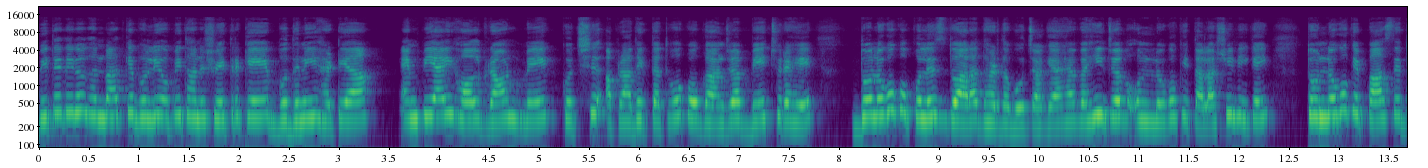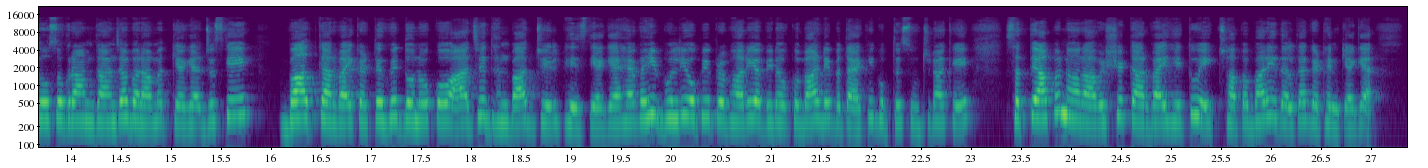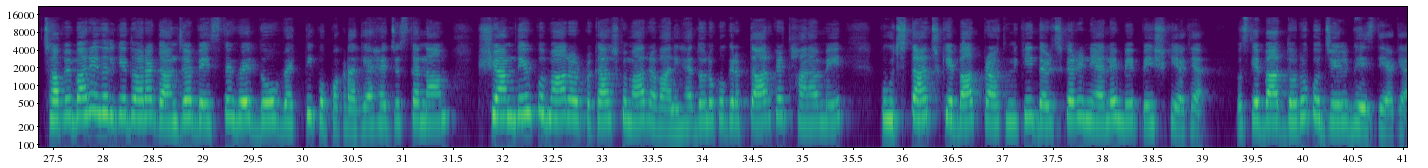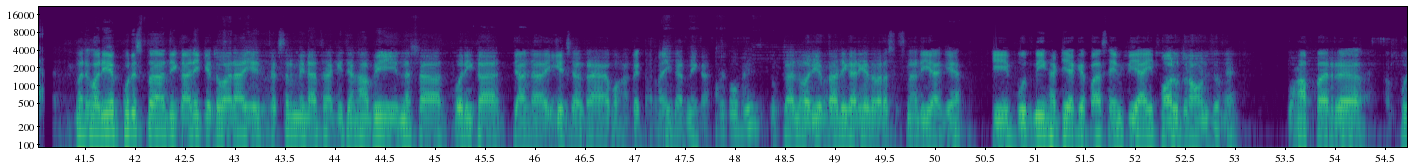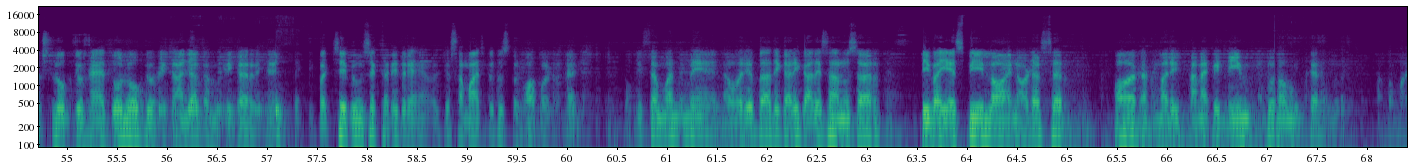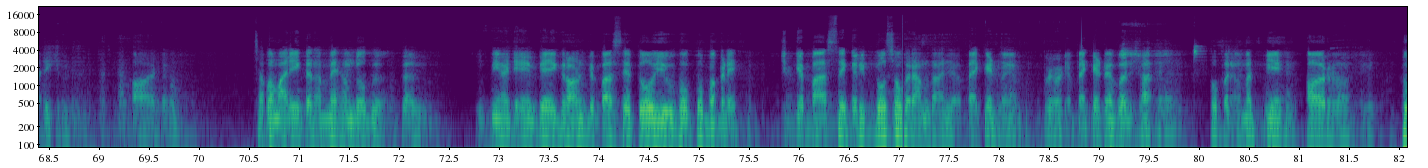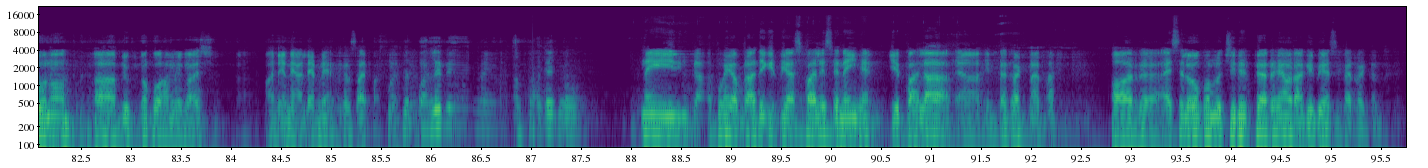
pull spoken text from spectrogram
बीते दिनों धनबाद के बुल्ली ओपी थाना क्षेत्र के Budhni Hatia MPI hall ground में कुछ आपराधिक तत्वों को गांजा बेच रहे दो लोगों को पुलिस द्वारा धर दबोचा गया है। वहीं जब उन लोगों की तलाशी ली गई तो उन लोगों के पास से 200 ग्राम गांजा बरामद किया गया, जिसके बाद कार्रवाई करते हुए दोनों को आज धनबाद जेल भेज दिया गया है। वहीं भुल्ली ओपी प्रभारी अभिनव कुमार ने बताया कि गुप्त सूचना के सत्यापन और आवश्यक कार्रवाई हेतु एक छापामारी दल का गठन किया गया। छापेमारी दल के द्वारा गांजा बेचते हुए दो व्यक्ति को पकड़ा गया है, जिसका नाम श्यामदेव कुमार और प्रकाश कुमार रवानी है। दोनों को गिरफ़्तार कर थाना में पूछताछ के बाद प्राथमिकी दर्ज कर न्यायालय में पेश किया गया। उसके बाद दोनों को जेल भेज दिया गया। वरीय पुलिस पदाधिकारी के द्वारा ये इंस्ट्रक्शन मिला था कि जहाँ भी नशा खोरी का ज़्यादा ये चल रहा है, वहाँ पे कार्रवाई करने का। तो कल वरीय पदाधिकारी के द्वारा सूचना दिया गया कि बुधनी हटिया के पास एमपीआई हॉल ग्राउंड जो है वहाँ पर कुछ लोग जो हैं, दो लोग जो है गांजा का बिक्री कर रहे हैं। बच्चे भी उनसे खरीद रहे हैं उसके समाज पे दुष्प्रभाव पड़ रहा है। इस संबंध में वरीय पदाधिकारी के आदेशानुसार DYSP, law and order, sir और हमारी थाना की टीम दोनों मिलकर छापामारी और छापामारी क्रम में हम लोग कल हटी एमपीआई ग्राउंड के पास से दो युवकों को पकड़े, जिनके पास से करीब 200 ग्राम गांजा पैकेट में छोटे छोटे पैकेट में बंद था को बरामद किए हैं और दोनों अभियुक्तों को हम आज माननीय न्यायालय में पहले भी नहीं इनका कोई आपराधिक इतिहास पहले से नहीं है। ये पहला इनका घटना था। और ऐसे लोगों को हम लोग चिन्हित कर रहे हैं और आगे भी ऐसे कार्रवाई कर रहे हैं।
